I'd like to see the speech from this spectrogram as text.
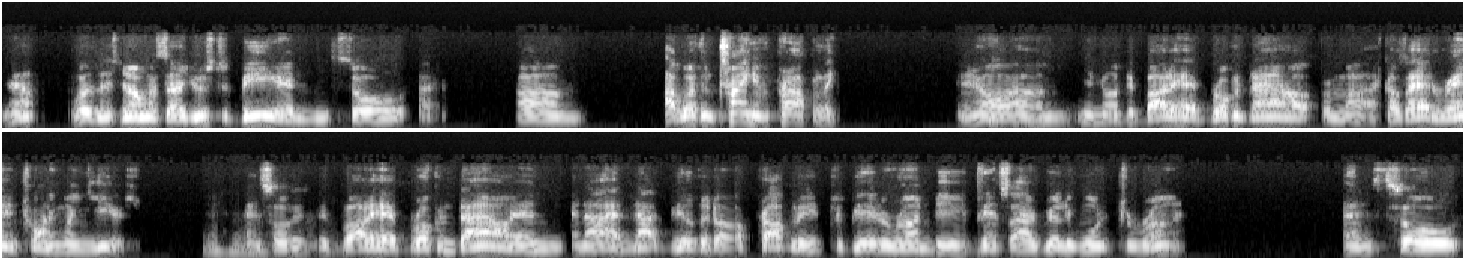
Yeah, wasn't as young as I used to be, and so um, I wasn't training properly. You know, um, you know, the body had broken down from my because I hadn't ran in 21 years, Mhm. and so the, the body had broken down, and and I had not built it up properly to be able to run the events I really wanted to run. And so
